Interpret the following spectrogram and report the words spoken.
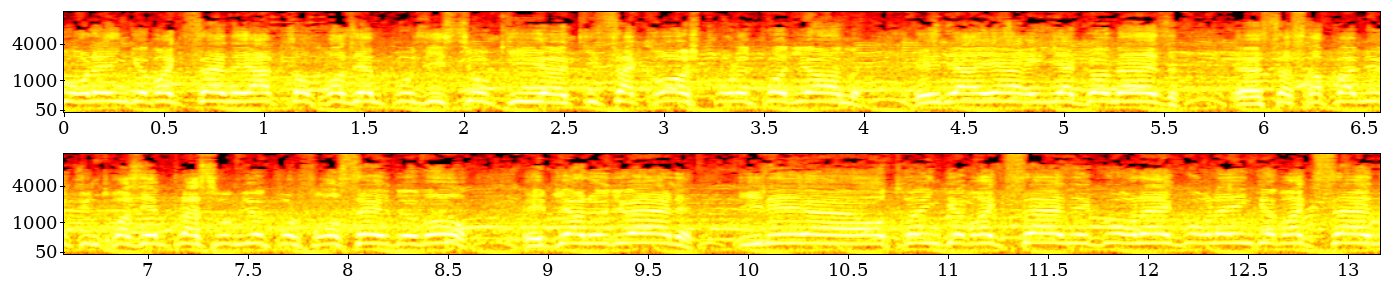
Gourlet, Ingebrigtsen et Abs en troisième position qui, euh, qui s'accroche pour le podium. Et derrière, il y a Gomez. Euh, ça sera pas mieux qu'une troisième place au mieux pour le Français. Et devant, eh bien, le duel, il est euh, entre Ingebrigtsen et Gourlet. Gourlet, Ingebrigtsen.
